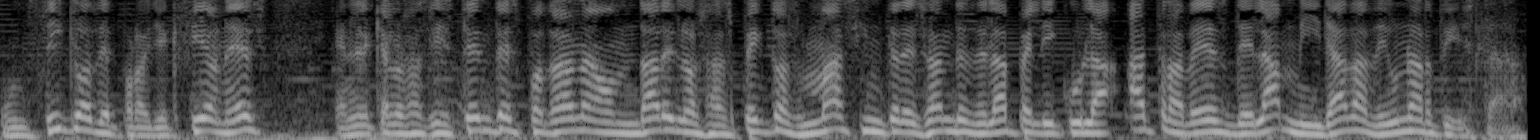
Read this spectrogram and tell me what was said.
un ciclo de proyecciones en el que los asistentes podrán ahondar en los aspectos más interesantes de la película a través de la mirada de un artista.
